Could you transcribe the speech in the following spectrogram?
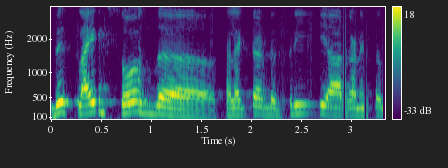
This slide shows the selected three organisms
